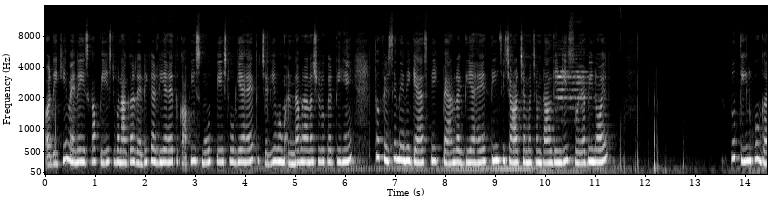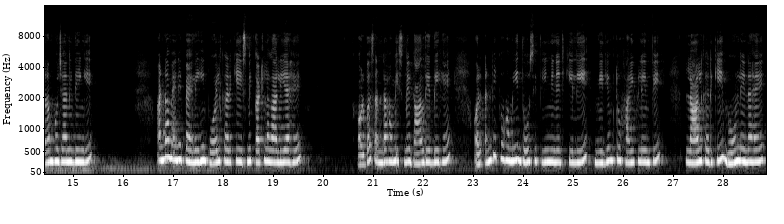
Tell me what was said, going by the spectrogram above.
और देखिए, मैंने इसका पेस्ट बनाकर रेडी कर लिया है तो काफ़ी स्मूथ पेस्ट हो गया है। तो चलिए अब हम अंडा बनाना शुरू करती हैं। तो फिर से मैंने गैस पे एक पैन रख दिया है। तीन से चार चम्मच हम डाल देंगे सोयाबीन ऑयल। तो तेल को गर्म हो जाने देंगे। अंडा मैंने पहले ही बॉईल करके इसमें कट लगा लिया है। और बस अंडा हम इसमें डाल देते हैं। और अंडे को हमें दो से तीन मिनट के लिए मीडियम टू हाई फ्लेम पे लाल करके भून लेना है।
